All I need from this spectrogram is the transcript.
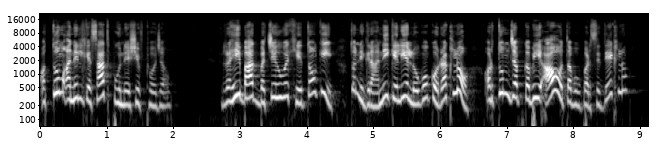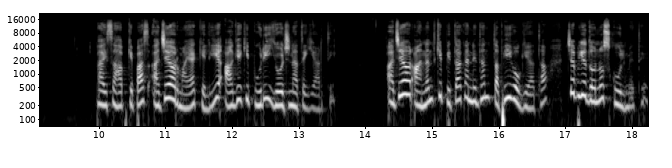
और तुम अनिल के साथ पुणे शिफ्ट हो जाओ। रही बात बचे हुए खेतों की तो निगरानी के लिए लोगों को रख लो और तुम जब कभी आओ, तब ऊपर से देख लो। भाई साहब के पास अजय और माया के लिए आगे की पूरी योजना तैयार थी। अजय और आनंद के पिता का निधन तभी हो गया था जब ये दोनों स्कूल में थे।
